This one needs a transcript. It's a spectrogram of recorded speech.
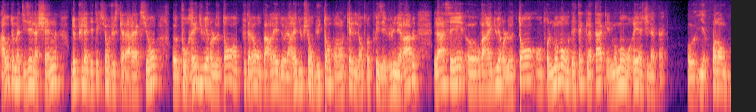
à automatiser la chaîne depuis la détection jusqu'à la réaction euh, pour réduire le temps. Tout à l'heure, on parlait de la réduction du temps pendant lequel l'entreprise est vulnérable. Là, c'est on va réduire le temps entre le moment où on détecte l'attaque et le moment où on réagit l'attaque. Euh, pendant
